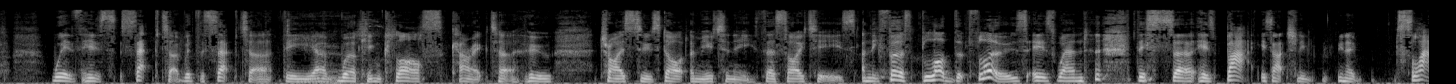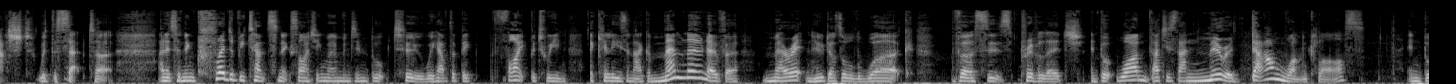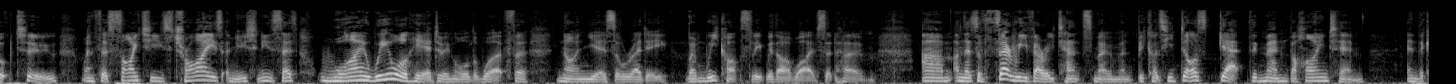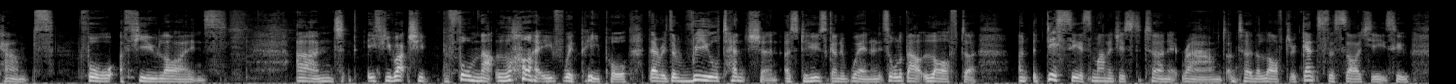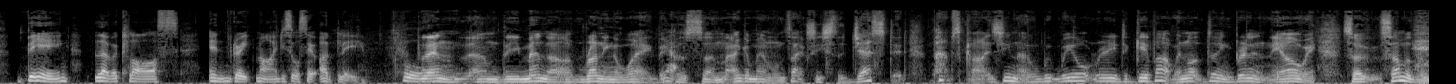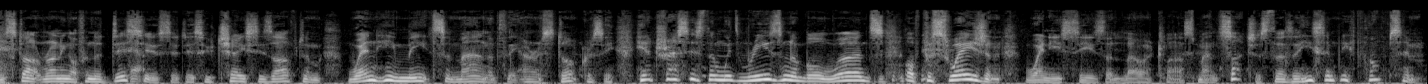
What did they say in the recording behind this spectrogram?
with his scepter, with the scepter, the uh, working class character who tries to start a mutiny, Thersites. And the first blood that flows is when this uh, his back is actually, you know, slashed with the scepter. And it's an incredibly tense and exciting moment in book two. We have the big fight between Achilles and Agamemnon over merit and who does all the work versus privilege. In book one, that is then mirrored down one class in book two when Thersites tries a mutiny and says, Why are we all here doing all the work for nine years already when we can't sleep with our wives at home? Um, and there's a very, very tense moment because he does get the men behind him in the camps for a few lines. And if you actually perform that live with people, there is a real tension as to who's going to win. And it's all about laughter. And Odysseus manages to turn it round and turn the laughter against Thersites, who, being lower class in Greek mind, is also ugly. But then um, the men are running away because yeah. um, Agamemnon's actually suggested, perhaps, guys, you know, we, we, ought really to give up. We're not doing brilliantly, are we? So some of them start running off, and Odysseus yeah. it is who chases after them. When he meets a man of the aristocracy, he addresses them with reasonable words of persuasion. When he sees a lower class man, such as Thersites, he simply thumps him.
